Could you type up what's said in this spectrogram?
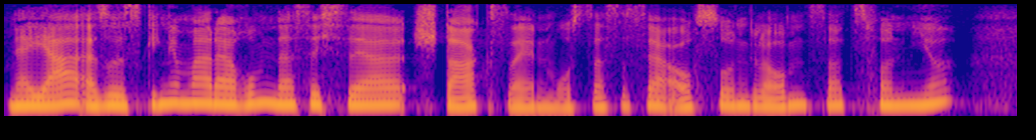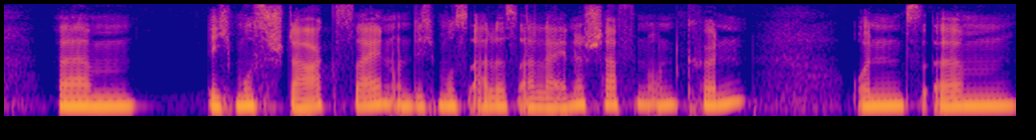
naja, also es ging immer darum, dass ich sehr stark sein muss. Das ist ja auch so ein Glaubenssatz von mir. Ähm, ich muss stark sein und ich muss alles alleine schaffen und können. Und ähm,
